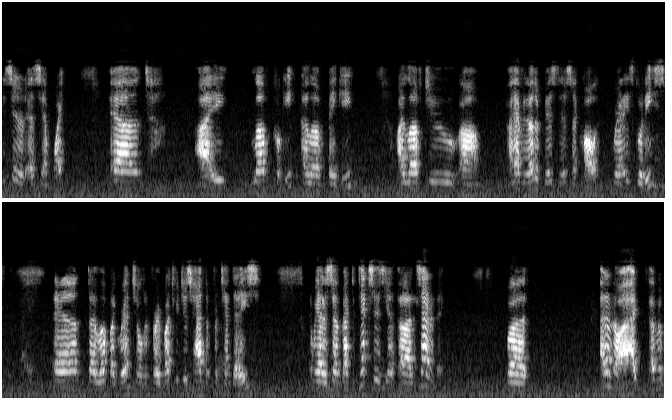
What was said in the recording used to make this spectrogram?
considered as Sandpoint. And I love cooking. I love baking. I love to, um, I have another business. I call it Granny's Goodies. And I love my grandchildren very much. We just had them for 10 days. And we had to send them back to Texas yet, uh, Saturday. But I don't know. I, I'm a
